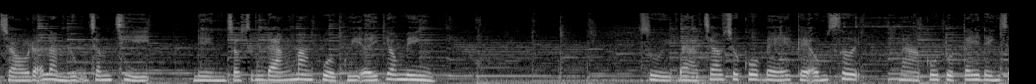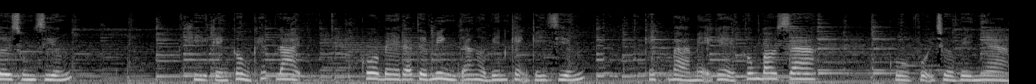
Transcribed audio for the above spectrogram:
Cháu đã làm lụng chăm chỉ Nên cháu xứng đáng mang của quý ấy theo mình Rồi bà trao cho cô bé cái ống sợi Mà cô tuột tay đánh rơi xuống giếng Khi cánh cổng khép lại Cô bé đã thấy mình đang ở bên cạnh cái giếng Cách bà mẹ ghẻ không bao xa Cô vội trở về nhà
